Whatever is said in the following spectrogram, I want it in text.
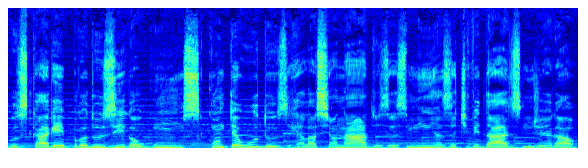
buscarei produzir alguns conteúdos relacionados às minhas atividades no geral,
